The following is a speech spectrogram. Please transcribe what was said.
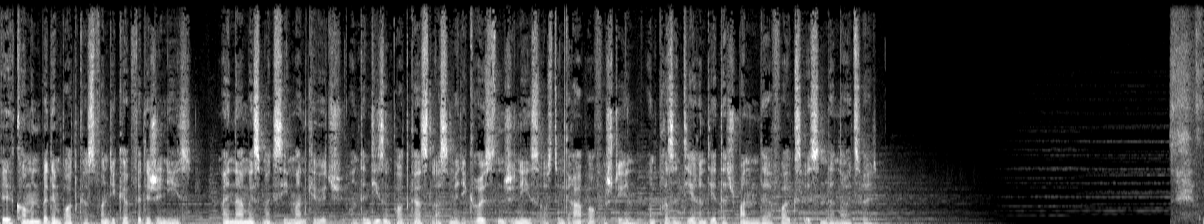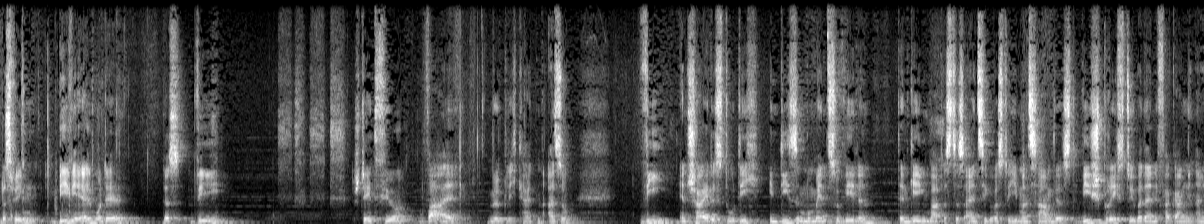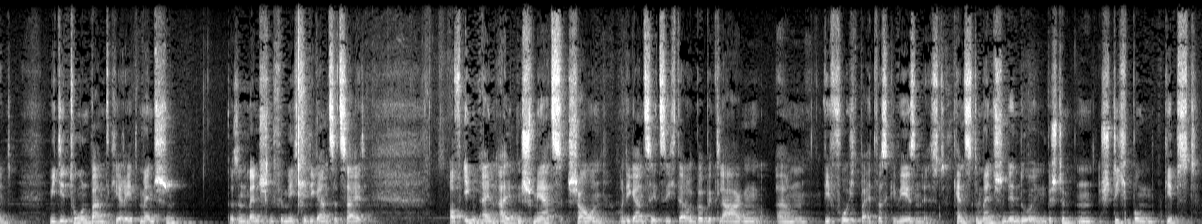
Willkommen bei dem Podcast von Die Köpfe der Genies. Mein Name ist Maxim Mankewitsch und in diesem Podcast lassen wir die größten Genies aus dem Grabau verstehen und präsentieren dir das spannende Erfolgswissen der Neuzeit. Und deswegen BWL-Modell, das W steht für Wahlmöglichkeiten. Also, wie entscheidest du dich in diesem Moment zu wählen? Denn Gegenwart ist das Einzige, was du jemals haben wirst. Wie sprichst du über deine Vergangenheit? Wie die Tonbandgerätmenschen, das sind Menschen für mich, die die ganze Zeit auf irgendeinen alten Schmerz schauen und die ganze Zeit sich darüber beklagen, ähm, wie furchtbar etwas gewesen ist. Kennst du Menschen, denen du einen bestimmten Stichpunkt gibst?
